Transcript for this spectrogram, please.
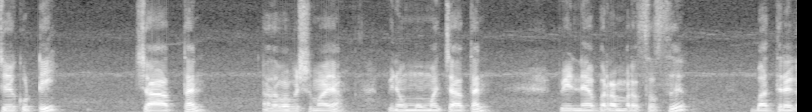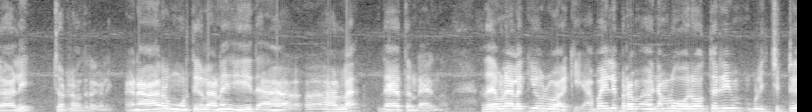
ചേക്കുട്ടി ചാത്തൻ അഥവാ വിഷമായ പിന്നെ ഉമ്മുമ്മ ചാത്തൻ പിന്നെ ബ്രഹ്മരസസ് ഭദ്രകാളി ചൊട്ടഭദ്രകാളി. അങ്ങനെ ആറ് മൂർത്തികളാണ് ഈ ആളുടെ ദേഹത്തുണ്ടായിരുന്നത്. അത് നമ്മൾ ഇളക്കി ഒഴിവാക്കി. അപ്പോൾ അതിൽ നമ്മൾ ഓരോരുത്തരെയും വിളിച്ചിട്ട്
